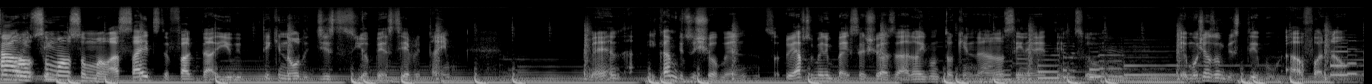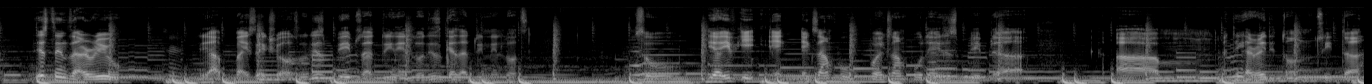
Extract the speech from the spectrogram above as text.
somehow, is it? somehow, somehow, aside the fact that you'll be taking all the gist to your bestie every time, man, you can't be too sure, man. So we have so many bisexuals that are not even talking, are not saying anything. So your emotions won't be stable. Uh, for now. These things are real. Hmm. They are bisexuals. So these babes are doing a lot. These guys are doing a lot. So yeah, if, e- example, for example, there is this babe that um I think I read it on Twitter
